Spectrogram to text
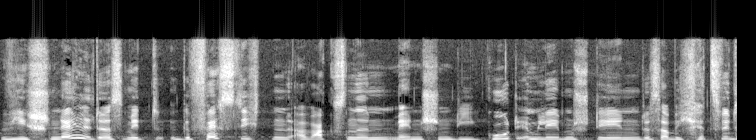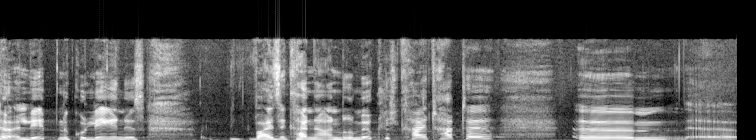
wie schnell das mit gefestigten, erwachsenen Menschen, die gut im Leben stehen, das habe ich jetzt wieder erlebt, eine Kollegin ist, weil sie keine andere Möglichkeit hatte, ähm, äh,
